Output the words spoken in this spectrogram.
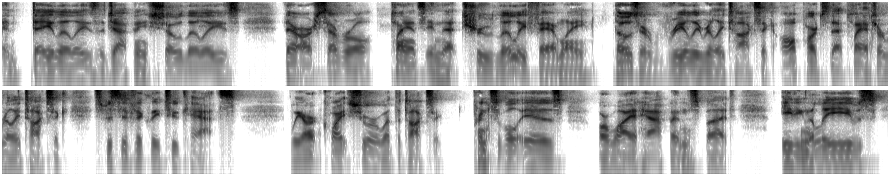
and day lilies, the Japanese show lilies, there are several plants in that true lily family those are really, really toxic. All parts of that plant are really toxic, specifically to cats. We aren't quite sure what the toxic principle is or why it happens, but eating the leaves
